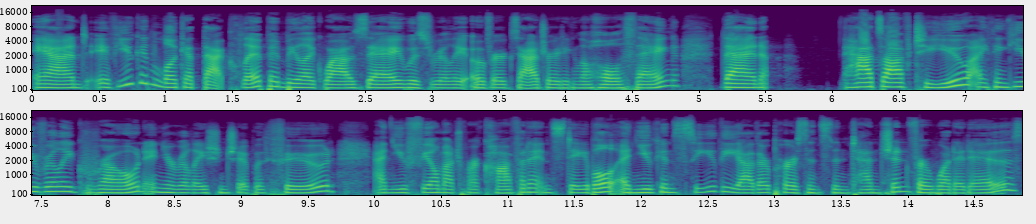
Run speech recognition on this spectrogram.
And if you can look at that clip and be like, wow, Zay was really over exaggerating the whole thing, then hats off to you. I think you've really grown in your relationship with food and you feel much more confident and stable and you can see the other person's intention for what it is.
